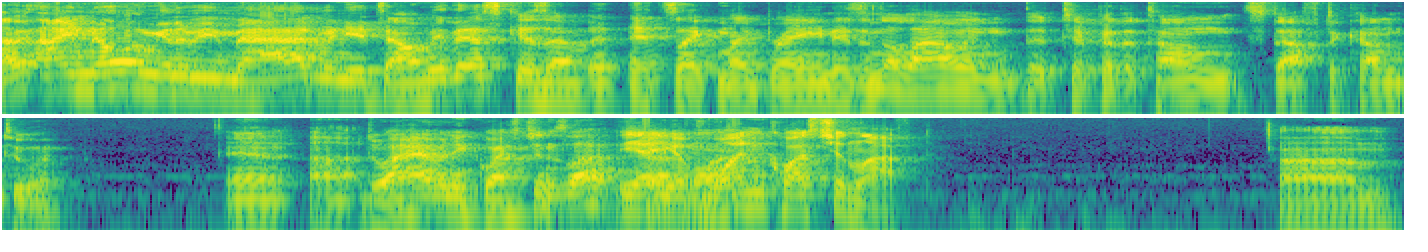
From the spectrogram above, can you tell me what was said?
I, I know I'm gonna be mad when you tell me this because it's like my brain isn't allowing the tip of the tongue stuff to come to it. And uh, do I have any questions left? Yeah, you have one question left. Um.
